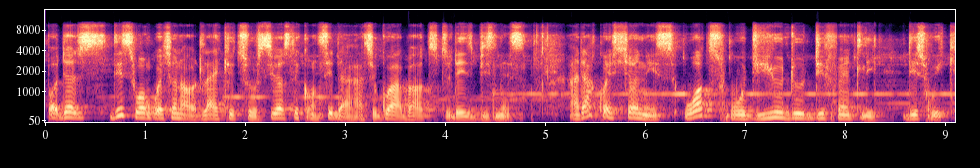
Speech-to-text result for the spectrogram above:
But there's this one question I would like you to seriously consider as you go about today's business. And that question is what would you do differently this week?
